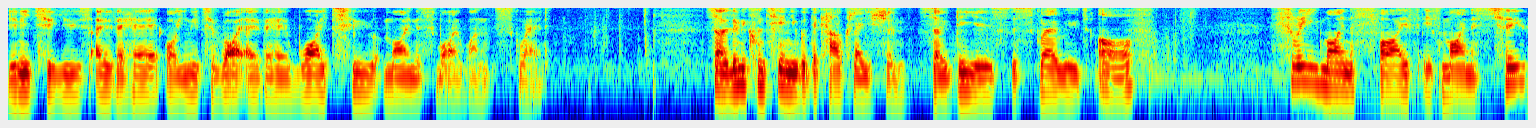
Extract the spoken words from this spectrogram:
you need to use over here, or you need to write over here, y2 minus y1 squared. So let me continue with the calculation. So d is the square root of 3 minus 5 is minus 2,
